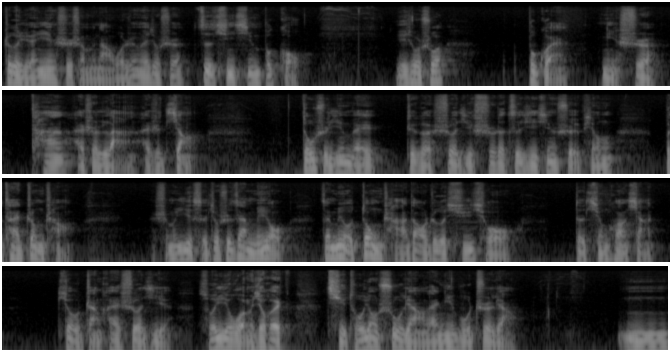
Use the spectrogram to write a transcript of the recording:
这个原因是什么呢？我认为就是自信心不够。也就是说，不管你是贪还是懒还是降，都是因为这个设计师的自信心水平不太正常。什么意思？就是在没有在没有洞察到这个需求的情况下，就展开设计，所以我们就会企图用数量来弥补质量。嗯，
